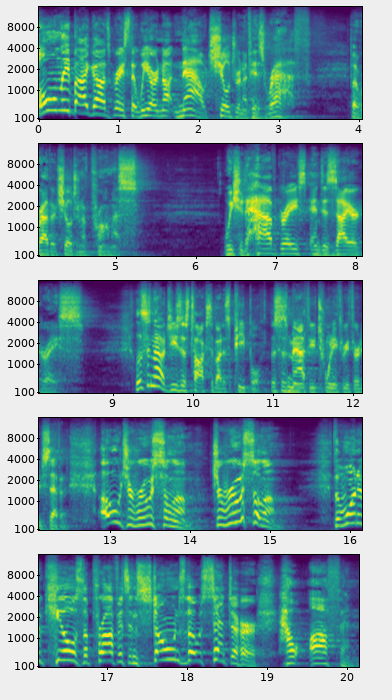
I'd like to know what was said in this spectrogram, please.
only by God's grace that we are not now children of his wrath, but rather children of promise. We should have grace and desire grace. Listen to how Jesus talks about his people. This is Matthew 23 37. Oh, Jerusalem, Jerusalem, the one who kills the prophets and stones those sent to her. How often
